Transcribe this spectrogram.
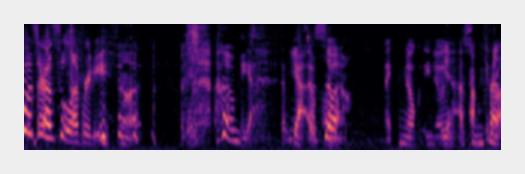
I quotes around celebrity. um, yeah, yeah. So like, nobody knows. Yeah, so my, friend,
